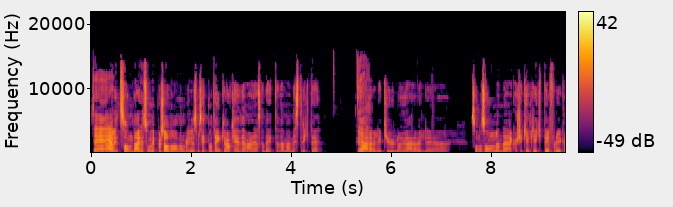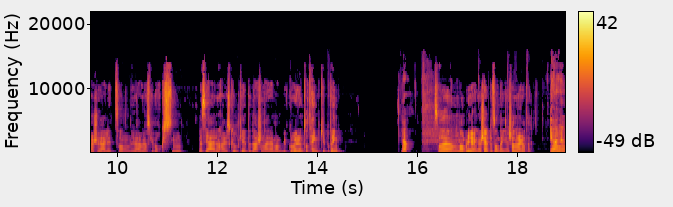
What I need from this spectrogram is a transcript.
Så jeg, Men det ja. er litt sånn, det er litt sånn i Persona òg. Man blir liksom sittende og tenke ok, hvem er det jeg skal date, hvem er mest riktig? Hun Ja. her er veldig kul, og hun her er veldig eh, sånn og sånn, men det er kanskje ikke helt riktig, fordi kanskje hun er litt sånn Hun er jo ganske voksen Mens jeg er en high school kid. Det er sånn der, Man går rundt og tenker på ting. Ja. Så det, man blir jo engasjert i sånne ting. Jeg skjønner det godt. jeg. Ja, ja.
